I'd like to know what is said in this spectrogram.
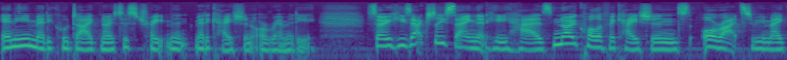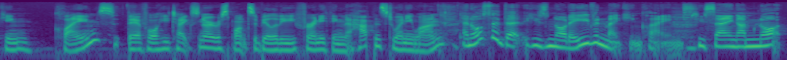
any medical diagnosis, treatment, medication, or remedy. So he's actually saying that he has no qualifications or rights to be making claims. Therefore, he takes no responsibility for anything that happens to anyone. And also that he's not even making claims. He's saying, I'm not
